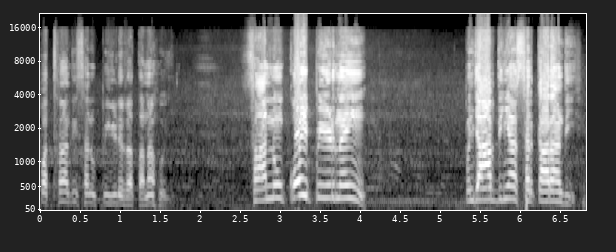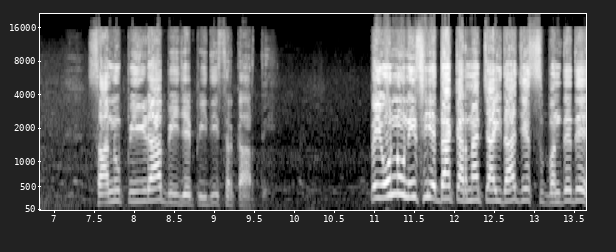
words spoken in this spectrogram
ਪੱਥਰਾਂ ਦੀ ਸਾਨੂੰ ਪੀੜ ਰਤਾ ਨਾ ਹੋਈ। ਸਾਨੂੰ ਕੋਈ ਪੀੜ ਨਹੀਂ। ਪੰਜਾਬ ਦੀਆਂ ਸਰਕਾਰਾਂ ਦੀ। ਸਾਨੂੰ ਪੀੜ ਆ ਬੀਜੇਪੀ ਦੀ ਸਰਕਾਰ ਤੇ। ਭਈ ਉਹਨੂੰ ਨਹੀਂ ਸੀ ਇਦਾਂ ਕਰਨਾ ਚਾਹੀਦਾ, ਜਿਸ ਬੰਦੇ ਦੇ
